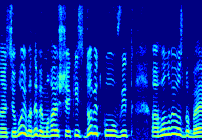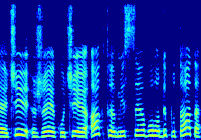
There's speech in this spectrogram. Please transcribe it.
е, цього, і вони вимагають ще якісь довідку від е, голови ОСББ, чи ЖЕКу, чи акт місцевого депутата,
